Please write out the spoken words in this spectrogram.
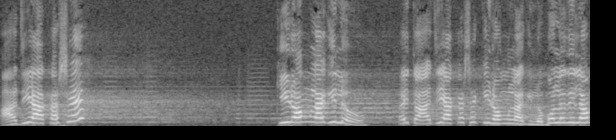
আজই আকাশে কি রং লাগিল? এই তো আজই আকাশে কি রং লাগিল? বলে দিলাম।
